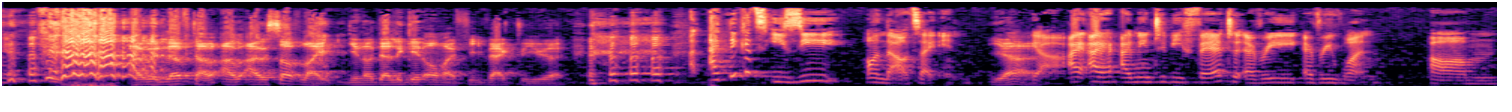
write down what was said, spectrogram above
I would love to. I, I would sort of like, you know, delegate all my feedback to you. I think it's easy on the outside in. Yeah. yeah I, I i mean to be fair to every everyone um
